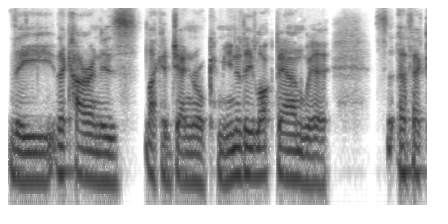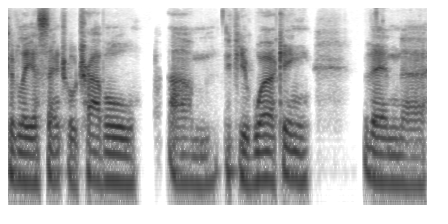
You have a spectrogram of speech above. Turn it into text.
The the current is like a general community lockdown where it's effectively essential travel. Um, if you're working, then uh,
